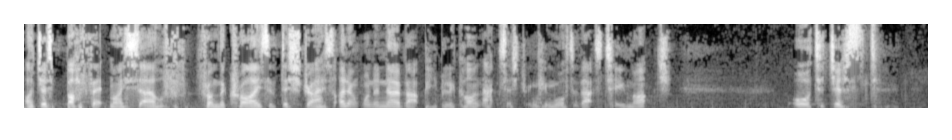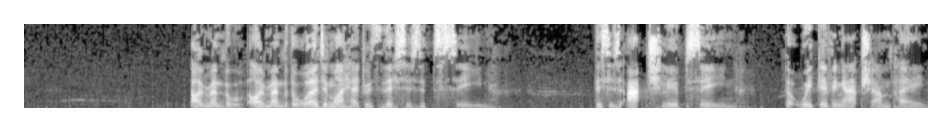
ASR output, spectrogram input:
I'll just buffet myself from the cries of distress. I don't want to know about people who can't access drinking water. That's too much. Or to just I remember, I remember the word in my head was this is obscene. This is actually obscene that we're giving out champagne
